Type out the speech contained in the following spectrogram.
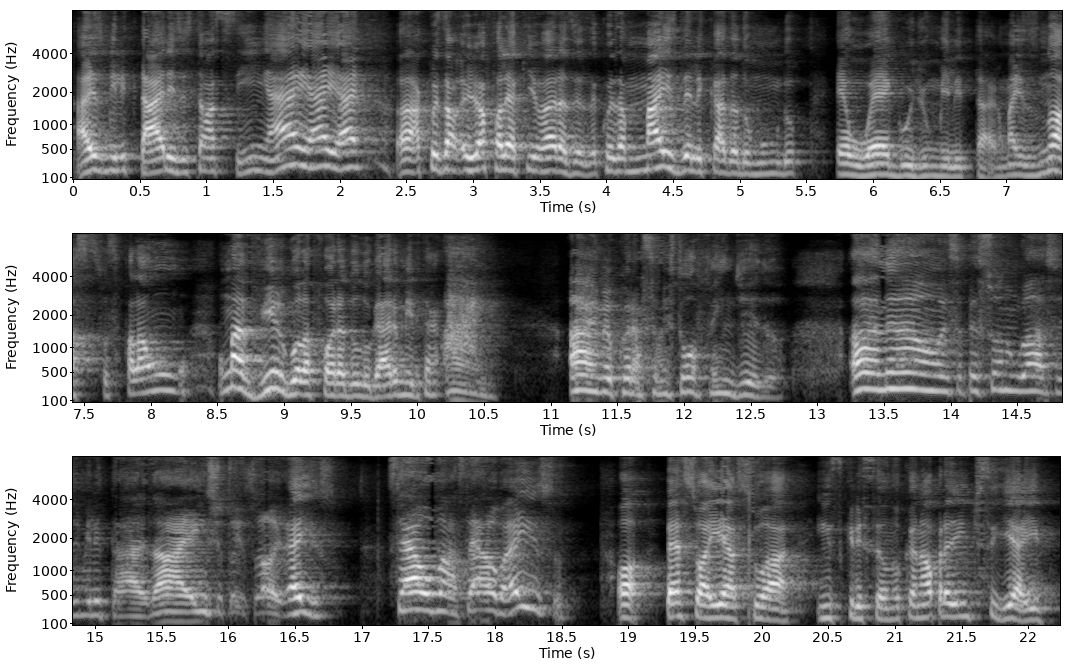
Aí os militares estão assim, ai, ai, ai. A coisa, eu já falei aqui várias vezes, a coisa mais delicada do mundo é o ego de um militar. Mas, nossa, se você falar um, uma vírgula fora do lugar, o militar. Ai, ai, meu coração, estou ofendido. Ah, não, essa pessoa não gosta de militares. Ah, é instituições. É isso. Selva, selva, é isso. Ó, peço aí a sua inscrição no canal para a gente seguir aí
